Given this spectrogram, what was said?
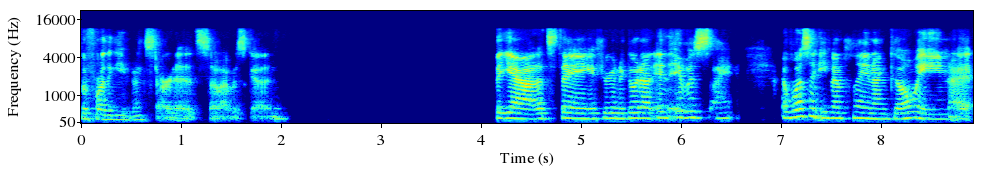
before the game even started, so I was good. But yeah, that's the thing, if you're gonna go down, and it was, I, I wasn't even planning on going. I,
